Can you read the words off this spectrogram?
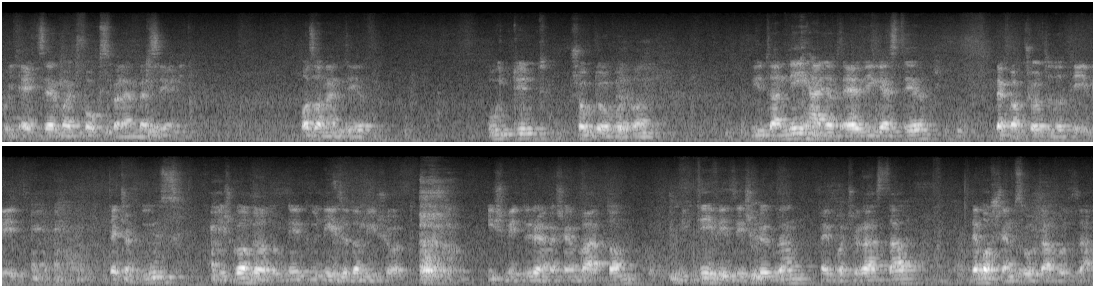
hogy egyszer majd fogsz velem beszélni. Hazamentél. Úgy tűnt, sok dolgod van. Miután néhányat elvégeztél, bekapcsoltad a tévét. Te csak ülsz, és gondolatok nélkül nézed a műsort. Ismét türelmesen vártam, míg tévézés közben megvacsoráztál, de most sem szóltál hozzá.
